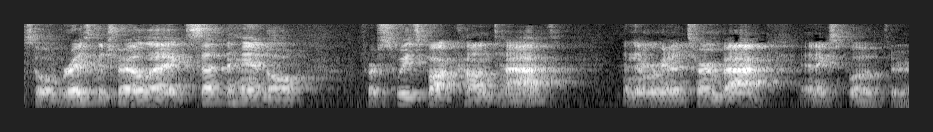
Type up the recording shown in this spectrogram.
So we'll brace the trail leg, set the handle for sweet spot contact, and then we're going to turn back and explode through.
